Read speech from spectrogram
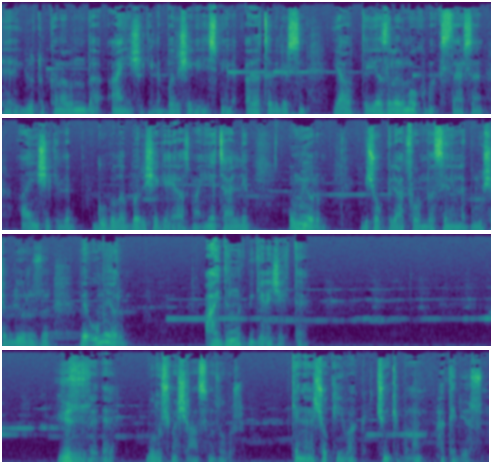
e, YouTube kanalımı da aynı şekilde Barış Ege ismiyle aratabilirsin. Yahut da yazılarımı okumak istersen aynı şekilde Google'a Barış Ege yazman yeterli. Umuyorum birçok platformda seninle buluşabiliyoruzdur ve umuyorum aydınlık bir gelecekte yüz yüze de buluşma şansımız olur. Kendine çok iyi bak çünkü bunu hak ediyorsun.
